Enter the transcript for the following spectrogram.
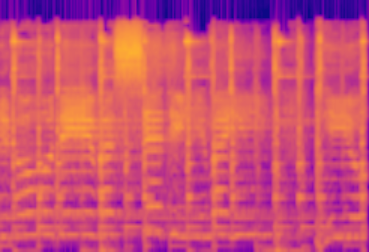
Virgo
